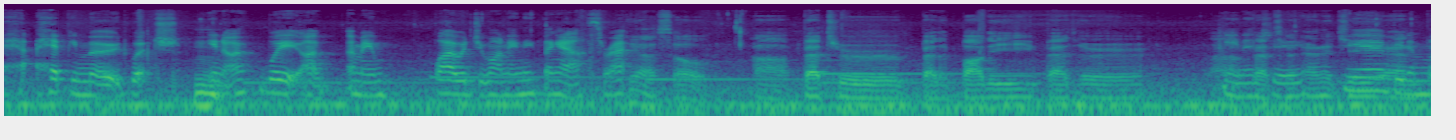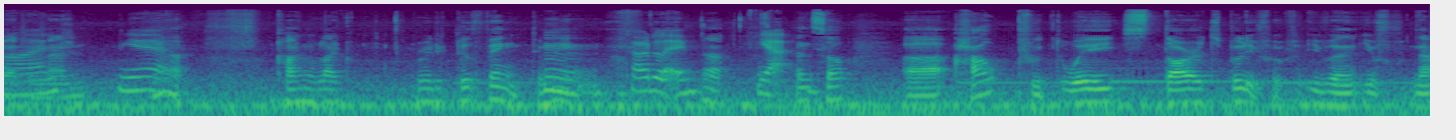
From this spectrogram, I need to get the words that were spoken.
ha- happy mood, which you know we. I, I mean, why would you want anything else, right? Yeah. So uh, better better body, better uh, Energy. better energy, Yeah, and better mind. men- Yeah. Kind of like really good thing to me. Mm, totally. Yeah. Yeah. And so, uh, how could we start bulletproof? Even if na-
